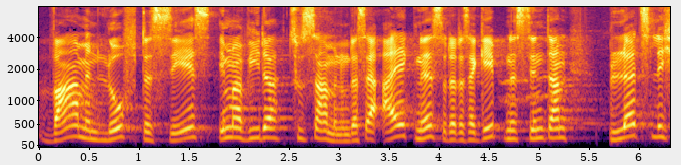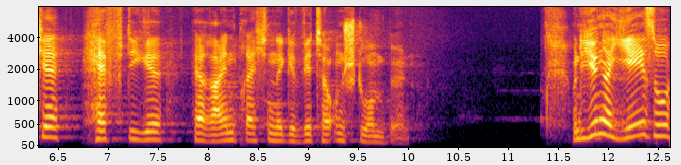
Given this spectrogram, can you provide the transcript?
warmen Luft des Sees immer wieder zusammen. Und das Ereignis oder das Ergebnis sind dann plötzliche, heftige hereinbrechende Gewitter und Sturmböen. Und die Jünger Jesu,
